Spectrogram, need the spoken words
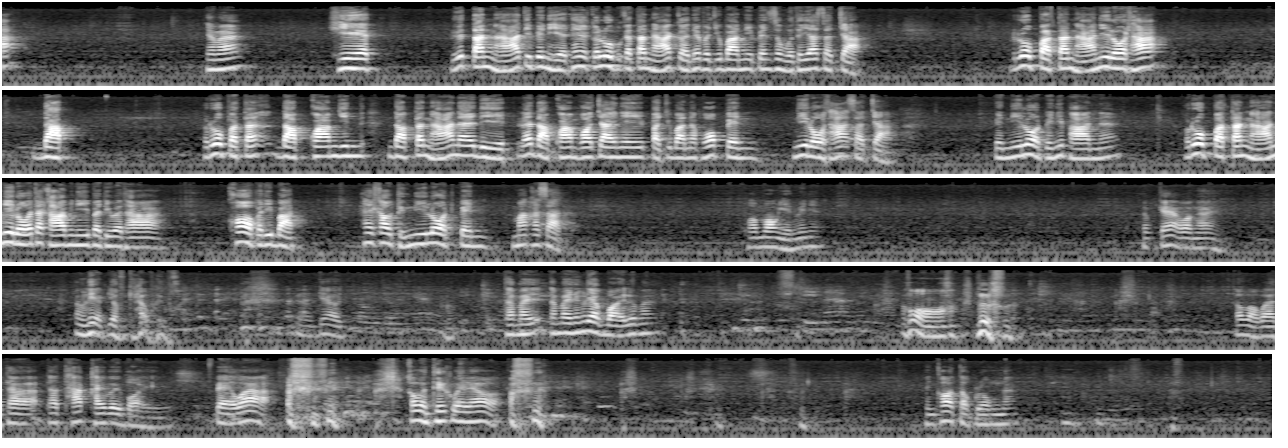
ใช่ไหมเหตุหรือตัณหาที่เป็นเหตุให้กับรูปกับตัณหาเกิดในปัจจุบันนี้เป็นสมุทัยสัจจะรูปปัตตัณหานิโรธะดับรูปปัตดับความยินดับตัณหาในอดีต และดับความพอใจในปัจจุบันภพเป็นนิโรธาสัจจะ เป็นนิโรธเป็นนิพพานนะรูปปัตตัณหานิโรธคามินีปฏิปทา ข้อปฏิบัติให้เข้าถึงนิโรธเป็นมรรคสัตว์พอมองเห็นไหมเนี่ยยมแก้วว่าไง ต้องเรียกยมแก้วบ่อยๆยมแก้วทำไมทำไมถึงเรียกบ่อยรู้ไหมอ๋อ เขาบอกว่าถ้าถ้าทักใครบ่อยๆ แปลว่า เขาบันทึกไว้แล้ว เป็นข้อตกลงนะ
